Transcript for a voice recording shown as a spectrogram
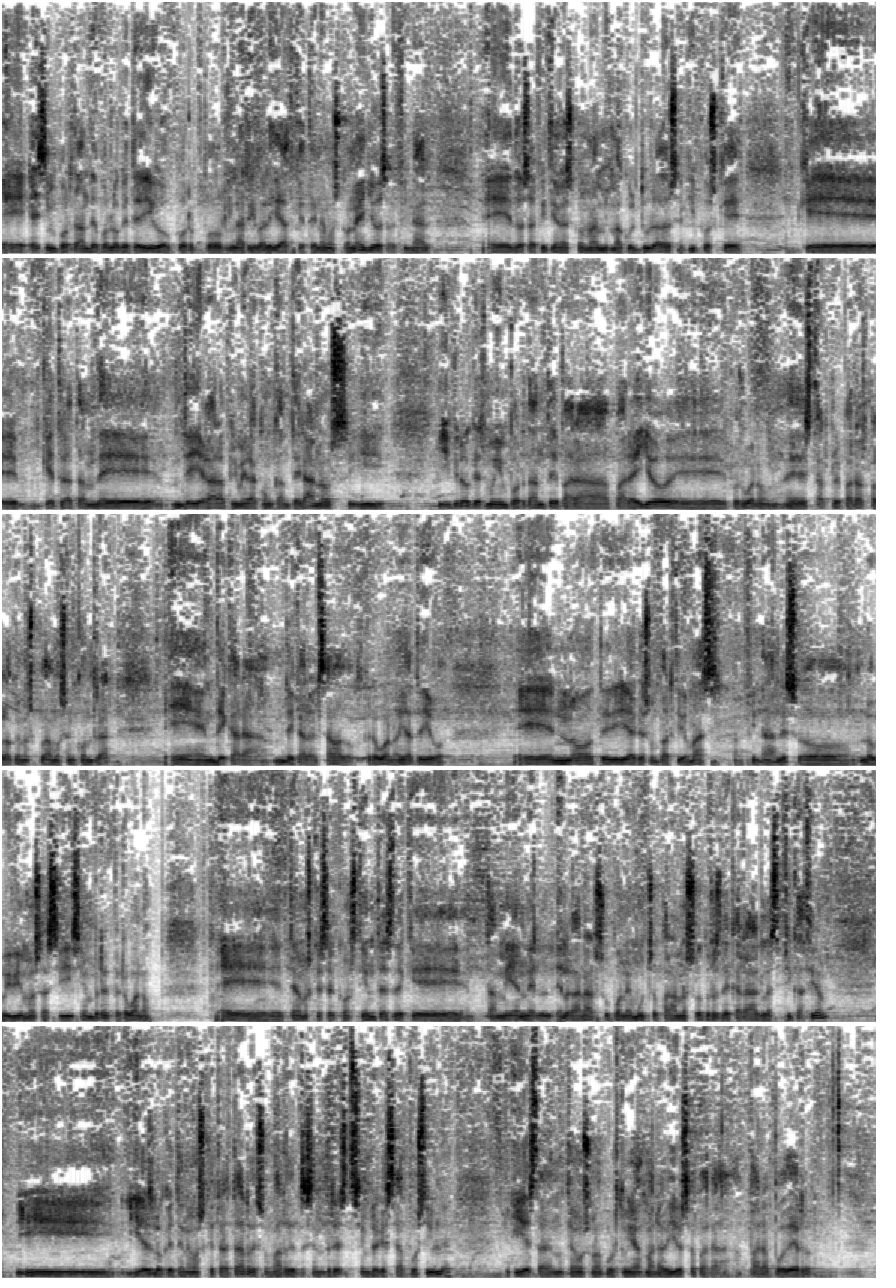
Eh, es importante por lo que te digo, por, por la rivalidad que tenemos con ellos. Al final, eh, dos aficiones con una misma cultura, dos equipos que, que, tratan de, llegar a primera con canteranos y, y creo que es muy importante para, para ello, eh, pues bueno, eh, estar preparados para lo que nos podamos encontrar eh, de cara de cara al sábado. Pero bueno, ya te digo, eh, no te diría que es un partido más. Al final eso lo vivimos así siempre, pero bueno, eh, tenemos que ser conscientes de que también el, ganar supone mucho para nosotros de cara a la clasificación y, es lo que tenemos que tratar, de sumar de tres en tres siempre que sea posible y esta vez tenemos una oportunidad maravillosa para, para poder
